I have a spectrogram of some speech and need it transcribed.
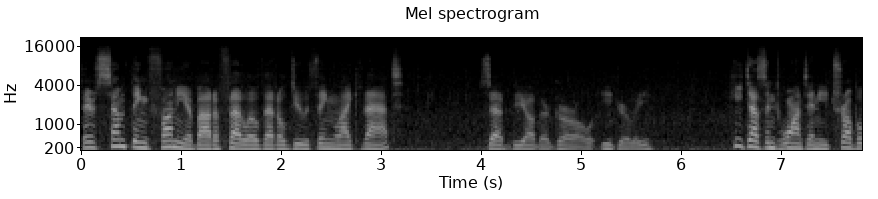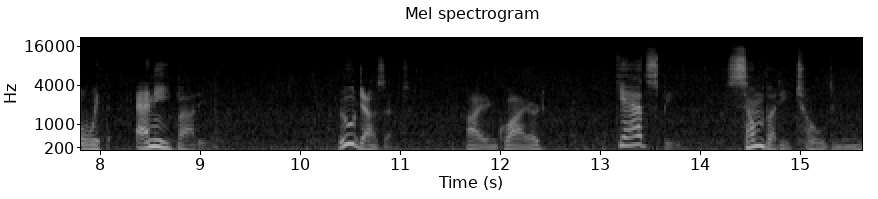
There's something funny about a fellow that'll do a thing like that, said the other girl eagerly. He doesn't want any trouble with anybody. Who doesn't? I inquired. Gatsby. Somebody told me.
